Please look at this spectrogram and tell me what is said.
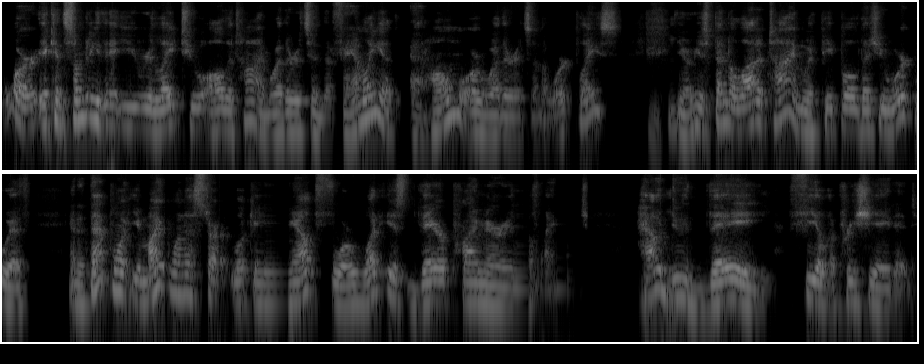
Or it can somebody that you relate to all the time, whether it's in the family at, at home or whether it's in the workplace. Mm-hmm. You know, you spend a lot of time with people that you work with. And at that point, you might want to start looking out for what is their primary love language how do they feel appreciated?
